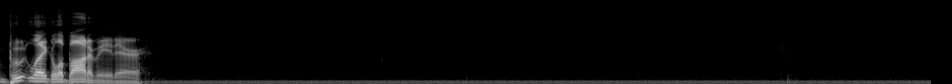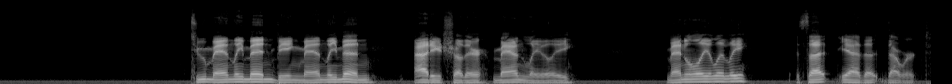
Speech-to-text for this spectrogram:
bootleg lobotomy there. Two manly men being manly men at each other manlyly. Manlily? Is that? Yeah, that, that worked.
